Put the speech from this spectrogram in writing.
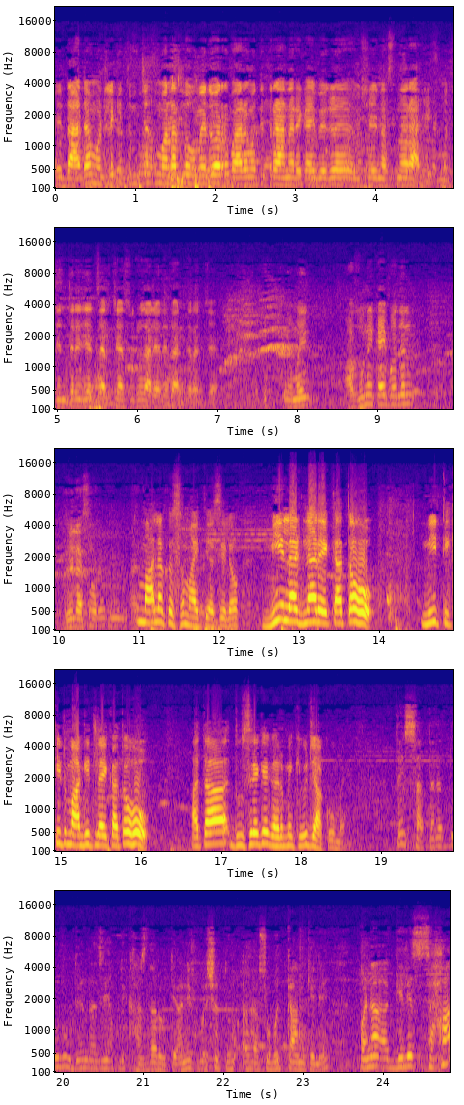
हे दादा म्हटले की तुमच्याच मनातला उमेदवार बारामतीत राहणारे काही वेगळे विषय नसणार आहे. मध्यंतरी ज्या चर्चा सुरू झाल्या त्या जानकरांच्या. म्हणजे अजूनही काही बदल होईल असं वाटतं? मला कसं माहिती असेल हो? मी लढणार आहे का तर हो. मी तिकीट मागितलंय का तर हो. आता दुसरे के घर में क्यों जाकू मैं? ते साताऱ्यातून उदयनराजे आपले खासदार होते. अनेक वर्ष तुम- सोबत काम केले. पण गेले सहा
